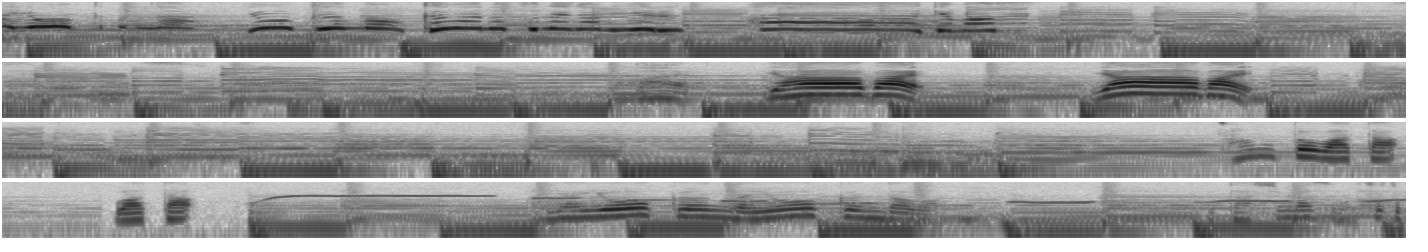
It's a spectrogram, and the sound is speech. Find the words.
ーようくんのクマの爪が見える。はあ開けます。やばい。やばい。ちゃんと綿綿いやよくんだよくんだわ。出しますね。ちょっと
